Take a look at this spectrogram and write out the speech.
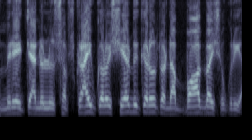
ਮੇਰੇ ਚੈਨਲ ਨੂੰ ਸਬਸਕ੍ਰਾਈਬ ਕਰੋ, ਸ਼ੇਅਰ ਵੀ ਕਰੋ। ਤੁਹਾਡਾ ਬਹੁਤ ਬਹੁਤ ਸ਼ੁਕਰੀਆ।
